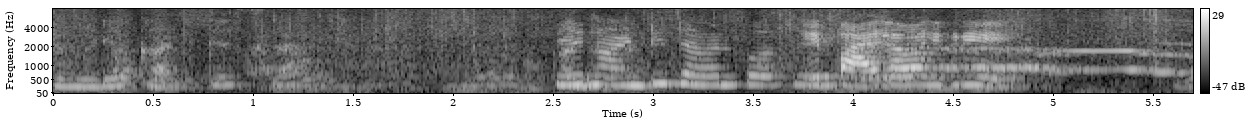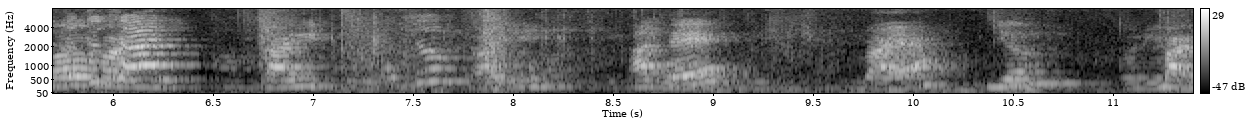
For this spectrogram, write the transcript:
व्हिडिओ काढतेस का? ते नाईन्टी सेवन पर्सेंट पाय लावा इकडे. काळी आते बाया. बाय.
